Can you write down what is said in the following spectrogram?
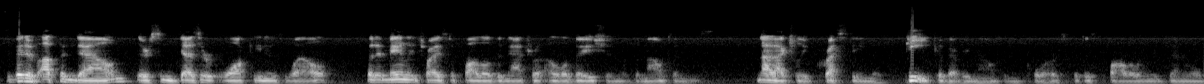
It's a bit of up and down. There's some desert walking as well but it mainly tries to follow the natural elevation of the mountains. Not actually cresting the peak of every mountain, of course, but just following the general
